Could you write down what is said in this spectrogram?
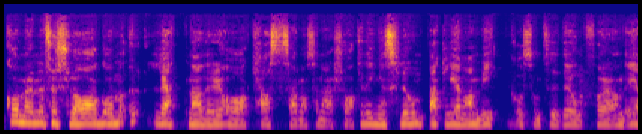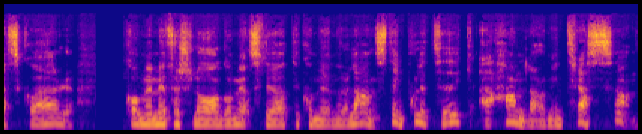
kommer med förslag om lättnader i a-kassan och sådana här saker. Det är ingen slump att Lena Micko som tidigare ordförande i SKR kommer med förslag om stöd till kommuner och landsting. Politik handlar om intressen.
